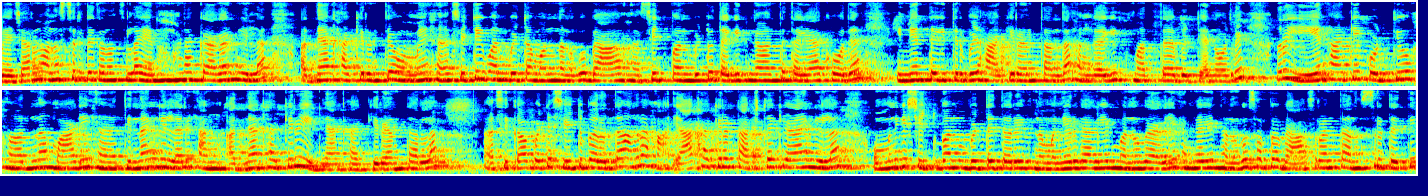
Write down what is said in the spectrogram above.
ಬೇಜಾರನು ಅನಿಸ್ತಿರ್ತೈತೆ ಒಂದೊಂದ್ಸಲ. ಏನೂ ಮಾಡೋಕ್ಕಾಗಂಗಿಲ್ಲ ಅದನ್ಯಾಕೆ ಹಾಕಿರಂತೆ? ಒಮ್ಮೆ ಸಿಟ್ಟಿಗೆ ಬಂದುಬಿಟ್ಟ ಮೊನ್ನೆ ನನಗೂ ಬ್ಯಾ ಸಿಟ್ಟು ಬಂದುಬಿಟ್ಟು ತೆಗಿತೀನ ಅಂತ ತೆಗಿಯಾಕೆ ಹೋದೆ. ಇನ್ನೇನು ತೆಗಿ ಬಿಡಿ ಹಾಕಿರಂತಂದ ಹಾಗಾಗಿ ಮತ್ತೆ ಬಿಟ್ಟೆ ನೋಡಿರಿ. ಅಂದ್ರೆ ಏನು ಹಾಕಿ ಕೊಡ್ತೀವಿ ಅದನ್ನ ಮಾಡಿ ತಿನ್ನಂಗಿಲ್ಲ ರೀ. ಹಂಗೆ ಅದ್ನ್ಯಾಕೆ ಹಾಕಿರಿ, ಇದನ್ಯಾಕೆ ಹಾಕಿರಿ ಅಲ್ಲ ಸಿಕ್ಕಾಪಟ್ಟೆ ಸಿಟ್ಟು ಬರುತ್ತೆ? ಅಂದ್ರೆ ಯಾಕೆ ಹಾಕಿರಂತ ಅಷ್ಟೇ ಕೇಳಂಗಿಲ್ಲ. ಒಮ್ಮನಿಗೆ ಸಿಟ್ಟು ಬಂದುಬಿಟ್ಟೈತವ್ರಿ. ನಮ್ಮ ಮನೆಯವ್ರಿಗಾಗಲಿ, ಮನಗಾಗಲಿ, ಹಾಗಾಗಿ ನನಗೂ ಸ್ವಲ್ಪ ಬೇಸರ ಅಂತ ಅನಿಸ್ತಿರ್ತೈತಿ.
